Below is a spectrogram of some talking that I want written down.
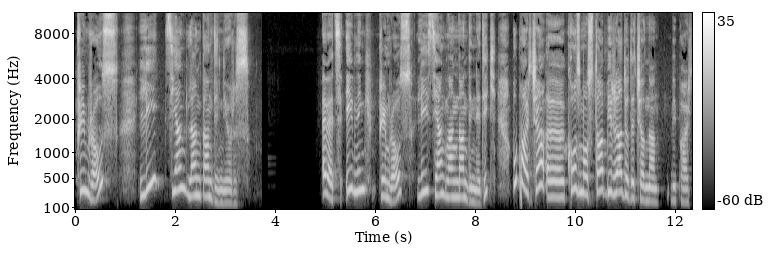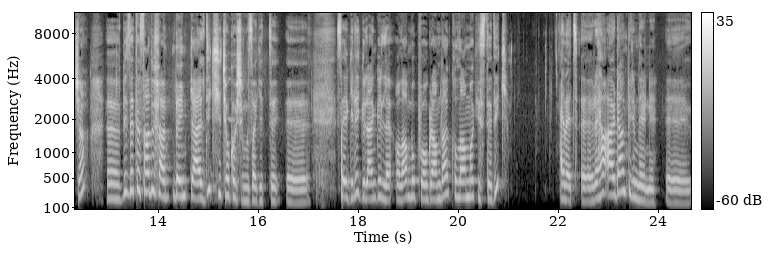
Primrose, Lee Siang Lang'dan dinliyoruz. Evet, Evening Primrose, Lee Siang Lang'dan dinledik. Bu parça e, Kozmos'ta bir radyoda çalınan bir parça. E, biz de tesadüfen denk geldik. Çok hoşumuza gitti. E, sevgili Gülen Gül'le olan bu programda kullanmak istedik. Evet, e, Reha Erdem filmlerini e,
